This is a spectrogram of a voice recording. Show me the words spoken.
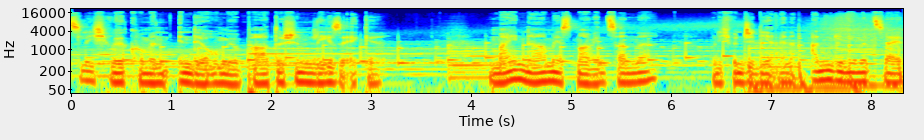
herzlich willkommen in der homöopathischen Leseecke. Mein Name ist Marvin Zander und ich wünsche dir eine angenehme Zeit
